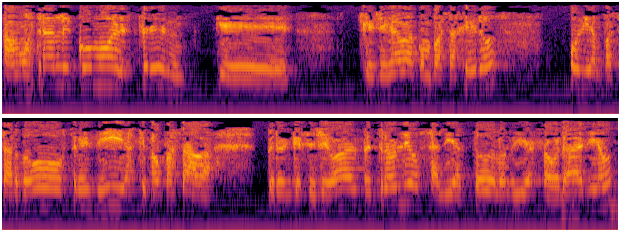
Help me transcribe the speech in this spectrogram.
a mostrarle cómo el tren que que llegaba con pasajeros podían pasar dos, tres días que no pasaba, pero el que se llevaba el petróleo salía todos los días a horario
